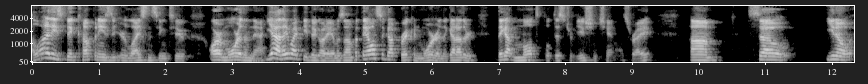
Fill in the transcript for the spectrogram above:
A lot of these big companies that you're licensing to are more than that. Yeah, they might be big on Amazon, but they also got brick and mortar and they got other, they got multiple distribution channels, right? Um, so, you know,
